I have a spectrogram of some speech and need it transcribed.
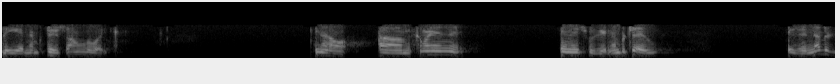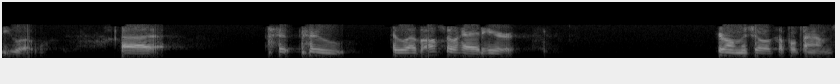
the number two song of the week? Now, um, coming in in this week at number two is another duo uh, who who who I've also had here here on the show a couple times.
